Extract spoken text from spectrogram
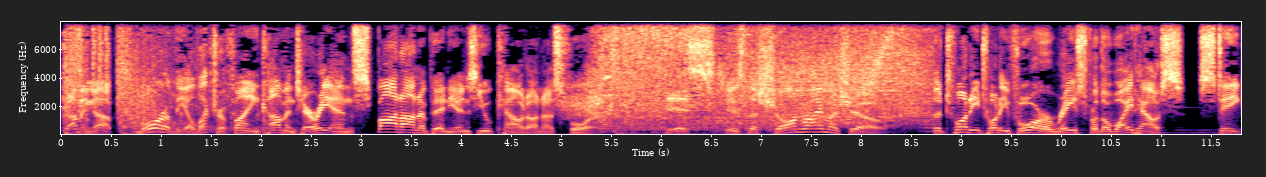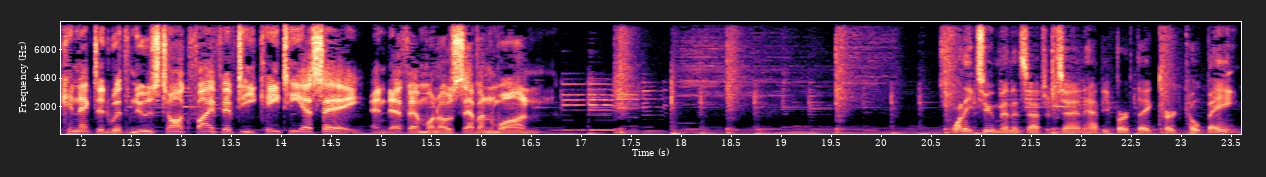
Coming up, more of the electrifying commentary and spot on opinions you count on us for. This is the Sean Rima Show. The 2024 race for the White House. Stay connected with News Talk 550 KTSA and FM 1071. 22 minutes after 10. Happy birthday, Kurt Cobain.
